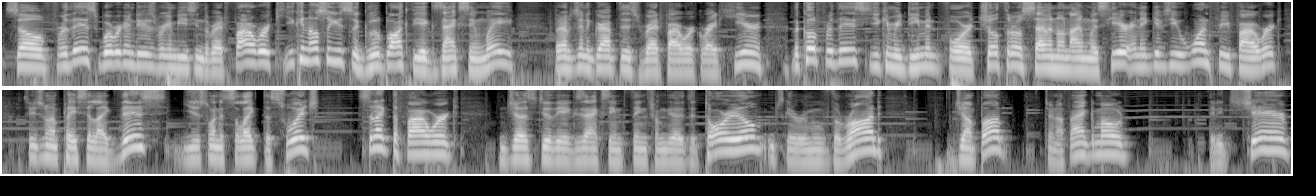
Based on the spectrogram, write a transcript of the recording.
So for this, what we're gonna do is we're gonna be using the red firework. You can also use the glue block the exact same way, but I'm just gonna grab this red firework right here. The code for this, you can redeem it for Chillthrill709 was here, and it gives you one free firework. So you just wanna place it like this. You just wanna select the switch, select the firework, just do the exact same things from the other tutorial. I'm just going to remove the rod, jump up, turn off anchor mode, delete share,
